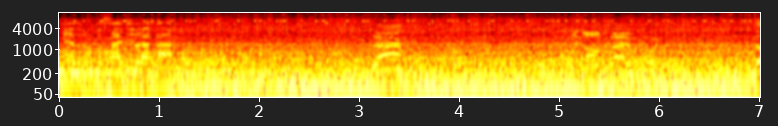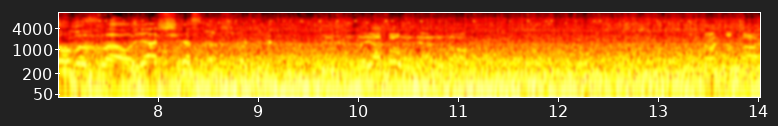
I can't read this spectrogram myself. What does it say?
Километров посади, братан. Да? Продолжаем путь. Кто бы знал, я честно в шоке. Да я тоже не ожидал. Как-то так.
